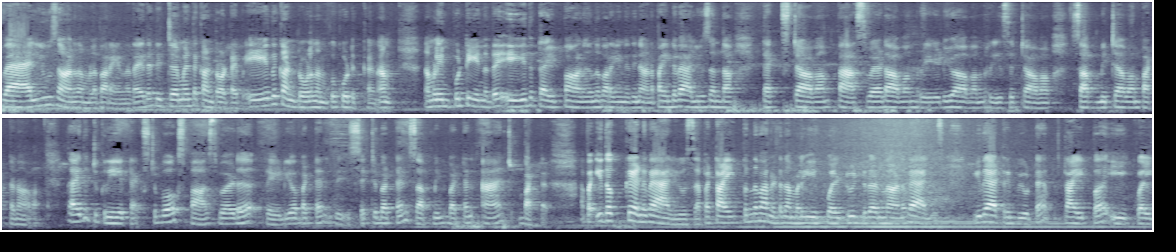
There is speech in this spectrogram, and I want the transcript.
വാല്യൂസ് ആണ് നമ്മൾ പറയുന്നത്. അതായത് ഡിറ്റർമിൻ ദ കൺട്രോൾ ടൈപ്പ് ഏത് കൺട്രോൾ നമുക്ക് കൊടുക്കണം? നമ്മൾ ഇൻപുട്ട് ചെയ്യുന്നത് ഏത് ടൈപ്പാണ് എന്ന് പറയുന്നതിനാണ്. അപ്പം അതിന്റെ വാല്യൂസ് എന്താ? ടെക്സ്റ്റ് ആവാം പാസ്വേഡ് ആവാം റേഡിയോ ആവാം റീസെറ്റ് ആവാം സബ്മിറ്റ് ആവാം ബട്ടൺ ആവാം അതായത് to create text box password radio button reset button submit button and button അപ്പൊ ഇതൊക്കെയാണ് വാല്യൂസ് അപ്പൊ ടൈപ്പ് എന്ന് പറഞ്ഞിട്ട് നമ്മൾ ഈക്വൽ ടു ഇട്ട് തരുന്നതാണ് വാല്യൂസ് ഇത് attribute type equal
